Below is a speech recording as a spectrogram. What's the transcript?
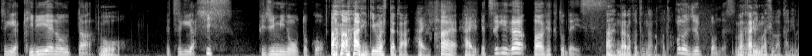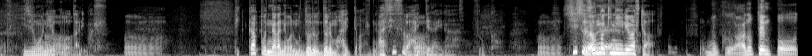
次がキリエの歌。おおで次がシス。不死身の男。ああれ来ましたか。はい。はい。はい。で次がパーフェクト・デイズ。あなるほどなるほど。この10本です、ね。わかりますわかります。非常によくわかります。うん。ピックアップの中に俺もどれどれも入ってますね。あシスは入ってないな。そうか。うん。シスそんな気に入りました？僕、あのテンポ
